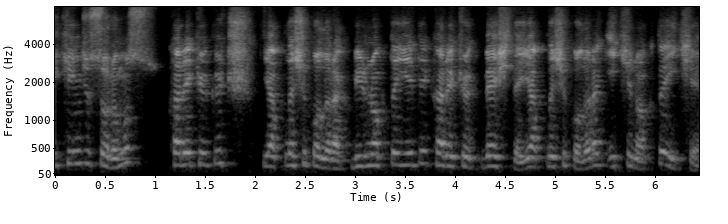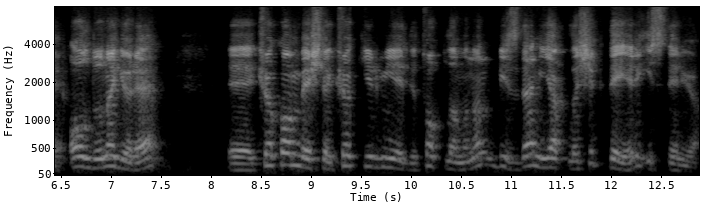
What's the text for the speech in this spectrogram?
İkinci sorumuz karekök 3 yaklaşık olarak 1.7, karekök 5 de yaklaşık olarak 2.2 olduğuna göre e, kök 15 ile kök 27 toplamının bizden yaklaşık değeri isteniyor.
